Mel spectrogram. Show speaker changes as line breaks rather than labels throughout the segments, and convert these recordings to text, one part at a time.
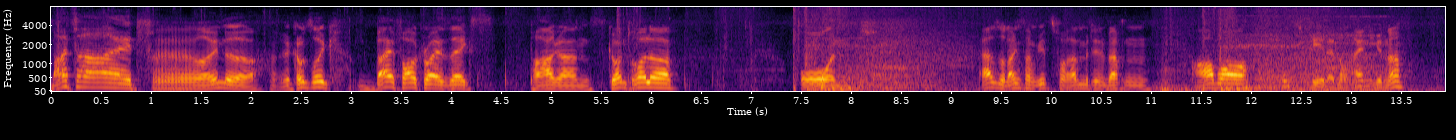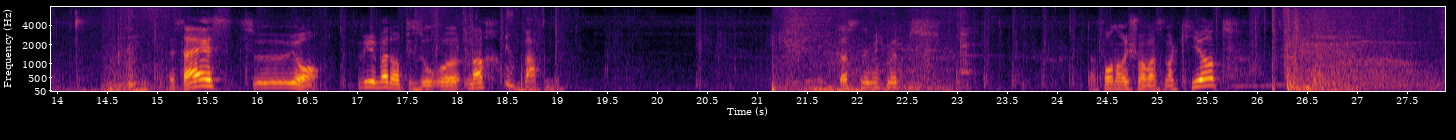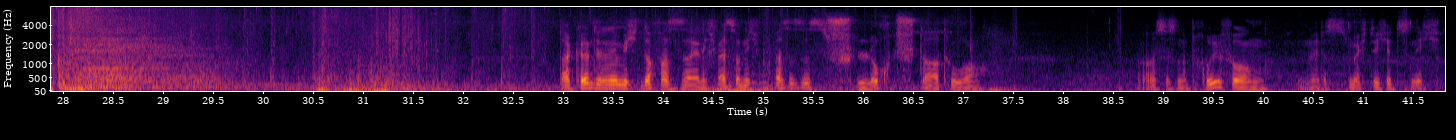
Mahlzeit, Freunde! Willkommen zurück bei Far Cry 6 Pagans Kontrolle. Und ja, so langsam geht's voran mit den Waffen, aber uns fehlen noch einige, ne? Das heißt, äh, ja, wir gehen weiter auf die Suche nach Waffen. Das nehme ich mit. Da vorne habe ich schon mal was markiert. Da könnte nämlich doch was sein. Ich weiß doch nicht, was es ist. Schluchtstatue. Oh, ist das eine Prüfung? Ne, das möchte ich jetzt nicht.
